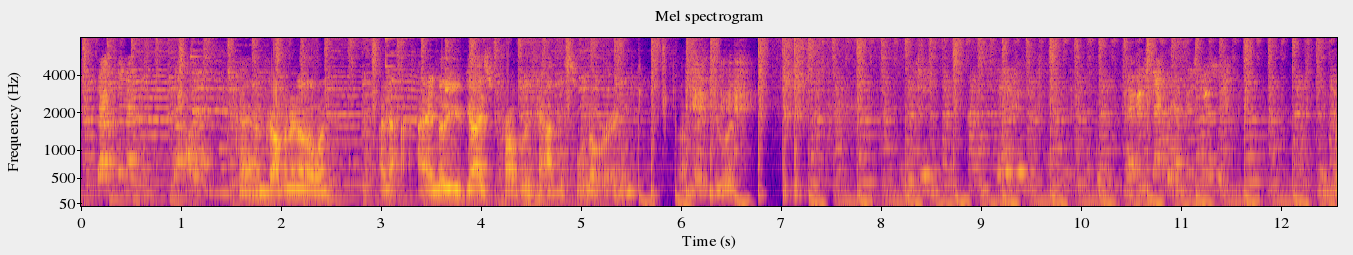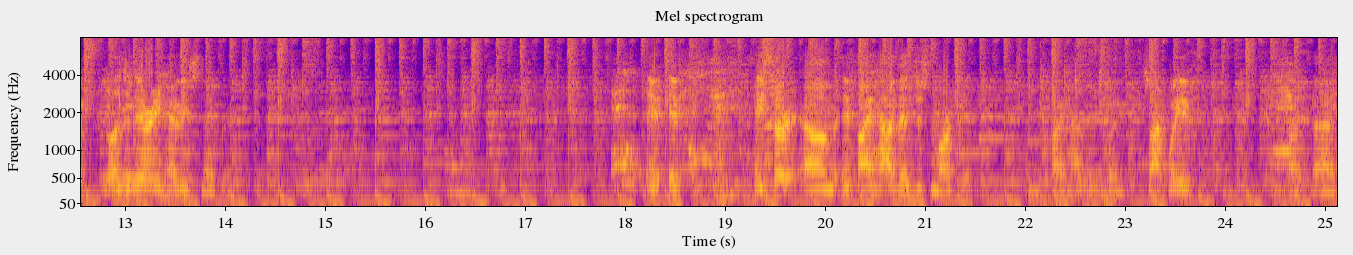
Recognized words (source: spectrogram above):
Drop the next one. Drop the next one. Okay, I'm dropping another one. I know, I know you guys probably have this one already. So I'm gonna do it. Heavy sniper, heavy sniper. Legendary heavy sniper. If, if hey sir, um, if I have it, just mark it. Like if I have it, like shockwave, mark that.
